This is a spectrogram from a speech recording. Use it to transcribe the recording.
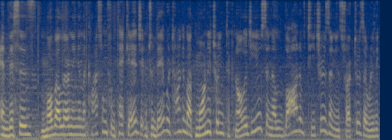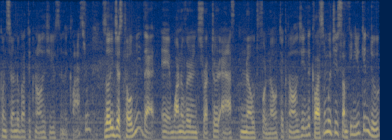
And this is Mobile Learning in the Classroom from TechEdge. And today we're talking about monitoring technology use. And a lot of teachers and instructors are really concerned about technology use in the classroom. Zoe just told me that uh, one of her instructors asked note for no technology in the classroom, which is something you can do,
